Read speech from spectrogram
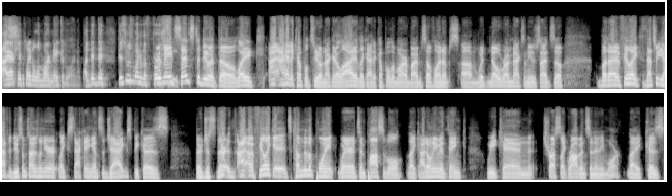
I actually played a Lamar naked lineup. I did. did- This was one of the first. it made weeks- sense to do it though. Like I, I had a couple too. I'm not gonna lie. Like I had a couple Lamar by himself lineups um, with no run backs on either side. So, but I feel like that's what you have to do sometimes when you're like stacking against the Jags because they're just they're. I, I feel like it's come to the point where it's impossible. Like I don't even think we can trust like Robinson anymore. Like because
